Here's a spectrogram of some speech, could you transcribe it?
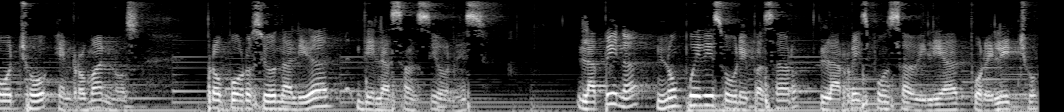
8 en Romanos. Proporcionalidad de las sanciones. La pena no puede sobrepasar la responsabilidad por el hecho.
